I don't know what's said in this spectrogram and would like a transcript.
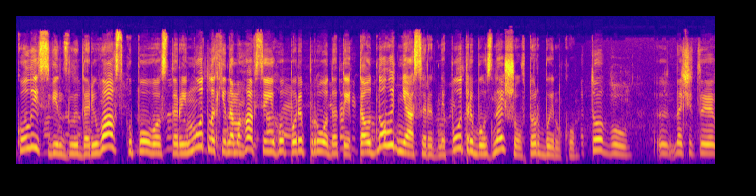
Колись він злидарював, скуповував старий мотлах і намагався його перепродати. Та одного дня серед непотребу знайшов торбинку. То був значить, е,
